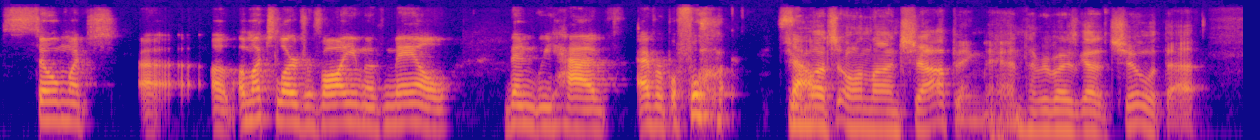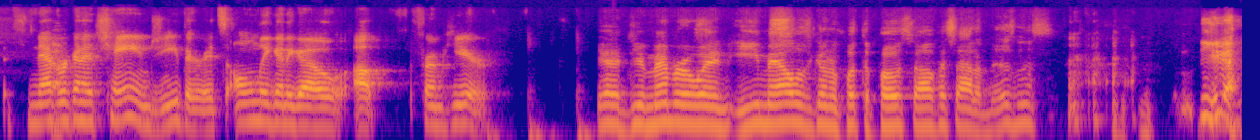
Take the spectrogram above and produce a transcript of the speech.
so much uh, a, a, much larger volume of mail than we have ever before. Too so, much online shopping man. Everybody's got to chill with that. It's never yeah. going to change either. It's only going to go up from here. Yeah do you remember when email was going to put the post office out of business yeah.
